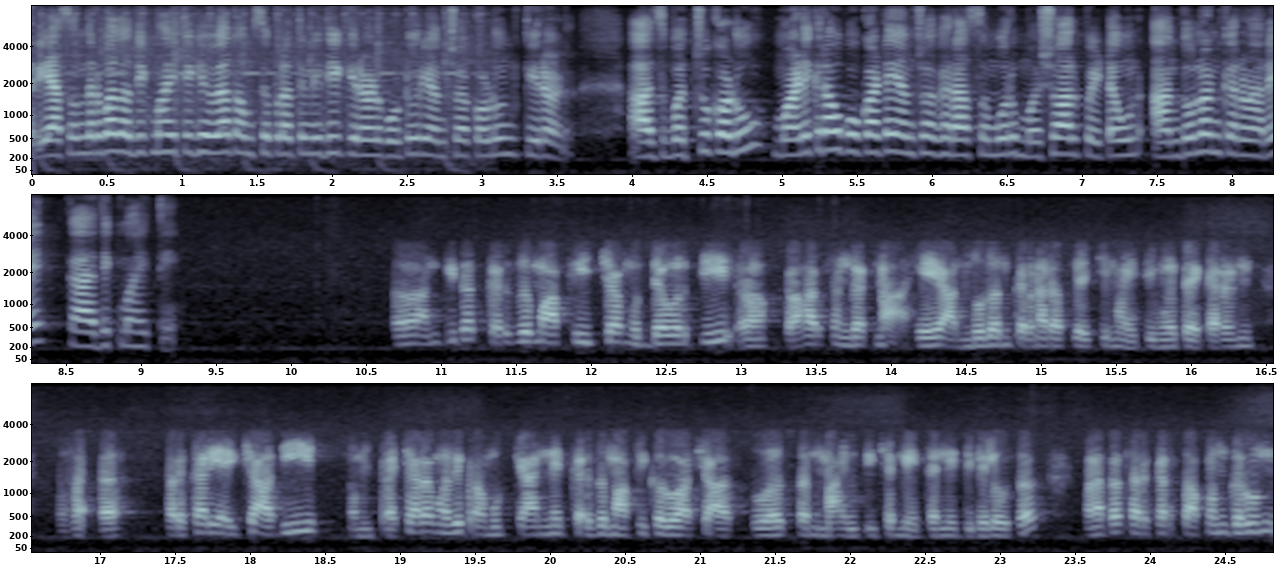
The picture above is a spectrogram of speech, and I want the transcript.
तर या संदर्भात अधिक माहिती घेऊयात आमचे प्रतिनिधी किरण गोटूर यांच्याकडून. किरण आज बच्चू कडू माणिकराव कोकाटे यांच्या घरासमोर मशाल पेटवून आंदोलन करणारे काय अधिक माहिती? अंकिता कर्जमाफीच्या मुद्द्यावरती प्रहार संघटना हे आंदोलन करणार असल्याची माहिती मिळत आहे कारण सरकार यायच्या आधी प्रचारामध्ये प्रामुख्याने कर्जमाफी करू असे आश्वासन महायुतीच्या नेत्यांनी दिलेलं होतं. पण आता सरकार स्थापन करून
